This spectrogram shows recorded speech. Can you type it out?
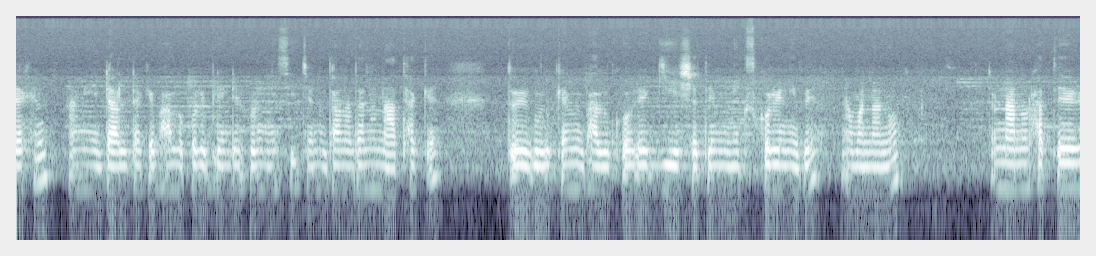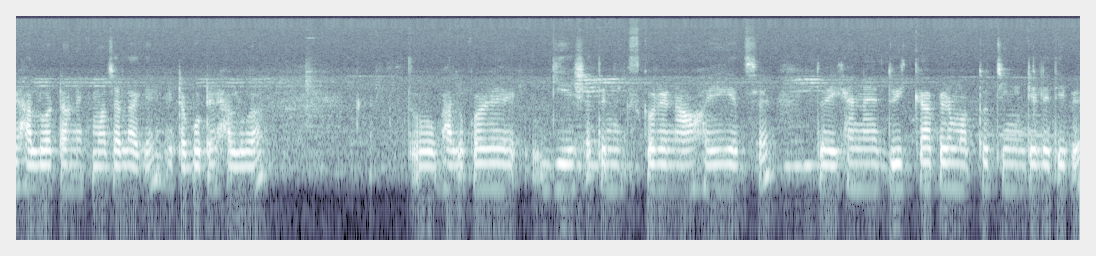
দেখেন, আমি ডালটাকে ভালো করে ব্লেন্ডার করে নিয়েছি যেন দানা দানা না থাকে। তো এগুলোকে আমি ভালো করে ঘিয়ের সাথে মিক্স করে নিবে আমার নানু তো নানুর হাতের হালুয়াটা অনেক মজা লাগে, এটা বোটের হালুয়া। তো ভালো করে ঘিয়ের সাথে মিক্স করে নেওয়া হয়ে গেছে। তো এখানে দুই কাপের মতো চিনি ঢেলে দিবে।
